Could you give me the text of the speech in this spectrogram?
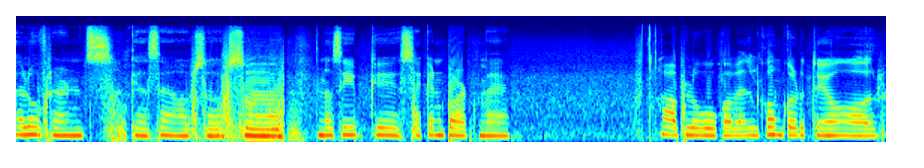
हेलो फ्रेंड्स कैसे हैं आप सब? सो नसीब के सेकंड पार्ट में आप लोगों का वेलकम करते हूँ और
